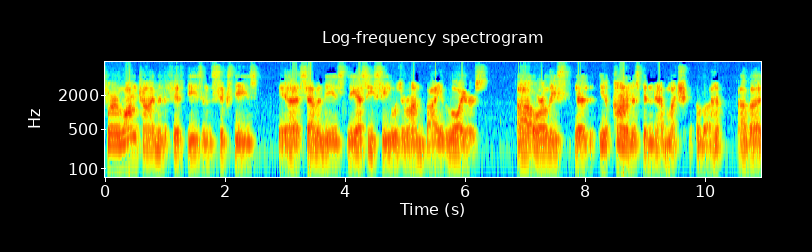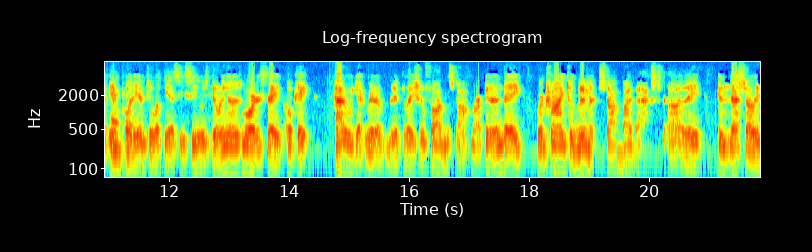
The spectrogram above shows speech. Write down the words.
for a long time in the 50s and 60s, uh, 70s, the SEC was run by lawyers, uh, or at least the economists didn't have much of a of an input okay. into what the SEC was doing, and it was more to say, okay, how do we get rid of manipulation, fraud in the stock market? And they were trying to limit stock buybacks. Uh, they didn't necessarily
